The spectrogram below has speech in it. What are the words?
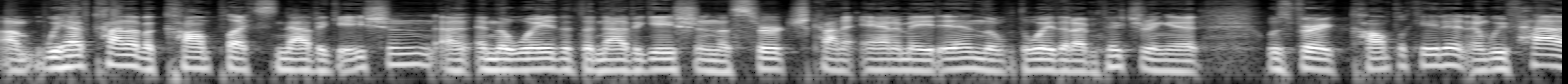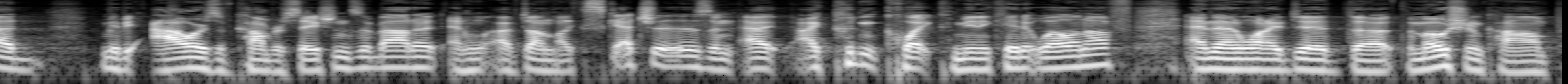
um, we have kind of a complex navigation and, and, the way that the navigation and the search kind of animate in the, the way that I'm picturing it was very complicated. And we've had maybe hours of conversations about it. And I've done like sketches and I, I couldn't quite communicate it well enough. And then when I did the, the motion comp,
